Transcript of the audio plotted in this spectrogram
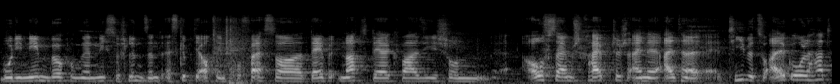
wo die Nebenwirkungen nicht so schlimm sind. Es gibt ja auch den Professor David Nutt, der quasi schon auf seinem Schreibtisch eine Alternative zu Alkohol hat,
